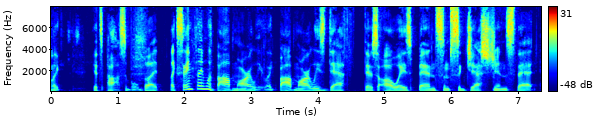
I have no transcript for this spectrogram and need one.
Like it's possible. But like same thing with Bob Marley. Like Bob Marley's death, there's always been some suggestions that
